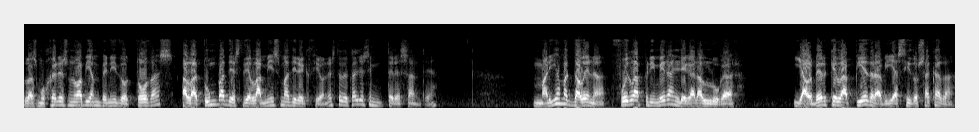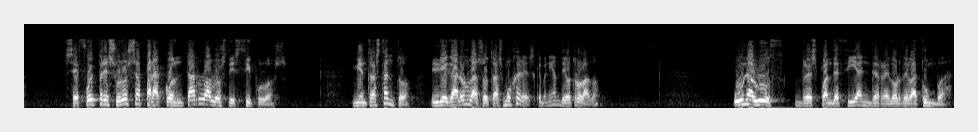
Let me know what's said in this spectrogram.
Las mujeres no habían venido todas a la tumba desde la misma dirección. Este detalle es interesante. ¿eh? María Magdalena fue la primera en llegar al lugar y al ver que la piedra había sido sacada, se fue presurosa para contarlo a los discípulos. Mientras tanto, llegaron las otras mujeres que venían de otro lado. Una luz resplandecía en derredor de la tumba,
